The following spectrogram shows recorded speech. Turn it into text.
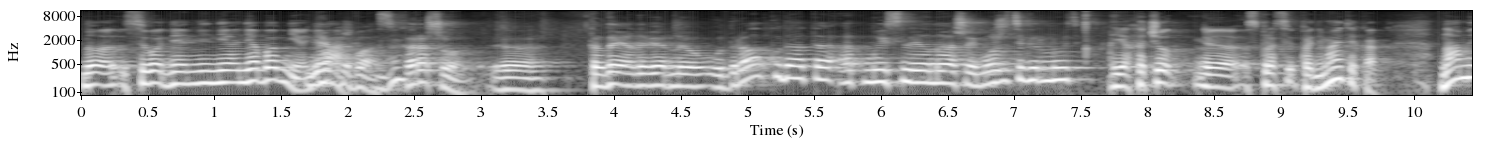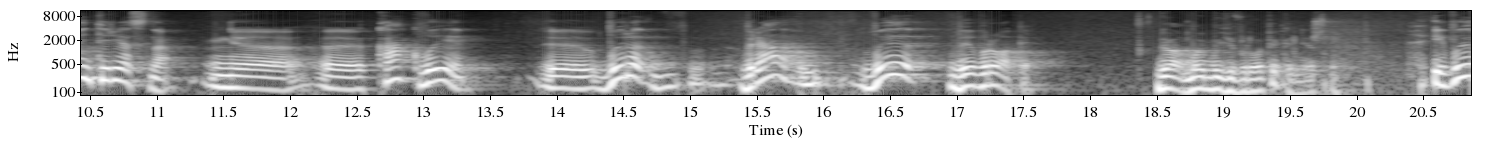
Но сегодня не, не, не обо мне, не, Не важно. о вас. Хорошо. Э, Тогда я, наверное, удрал куда-то от мысли нашей. Можете вернуть? Я хочу э, спросить, понимаете как? Нам интересно, э, э, как вы, выра- в реал- вы в Европе, Да, мы в Европе, конечно. и вы,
